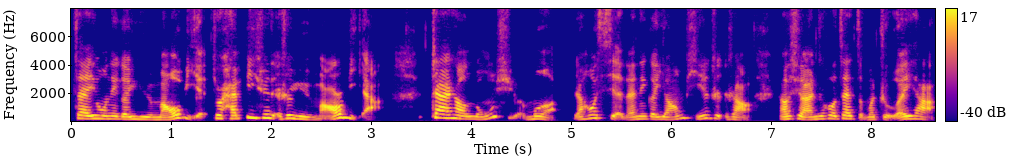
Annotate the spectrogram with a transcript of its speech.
再用那个羽毛笔，就还必须得是羽毛笔啊，蘸上龙血墨，然后写在那个羊皮纸上，然后写完之后再怎么折一下，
